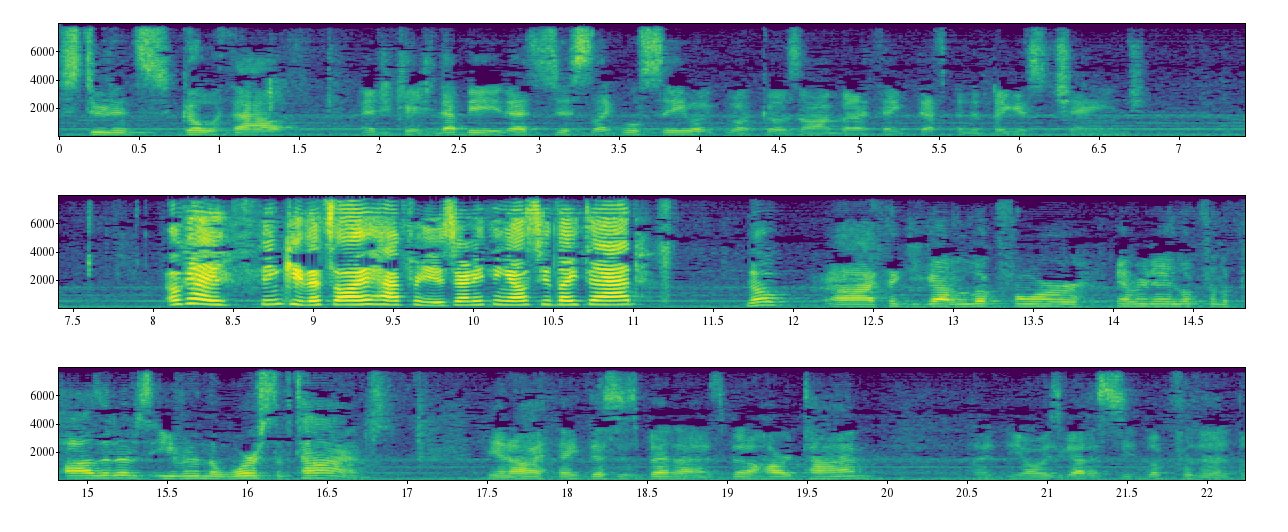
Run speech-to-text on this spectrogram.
students go without education. That'd be that's just like we'll see what what goes on. But I think that's been the biggest change. Okay, thank you. That's all I have for you. Is there anything else you'd like to add? Nope. Uh, I think you got to look for every day. Look for the positives, even in the worst of times. You know, I think this has been a it's been a hard time, but you always got to see look for the the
